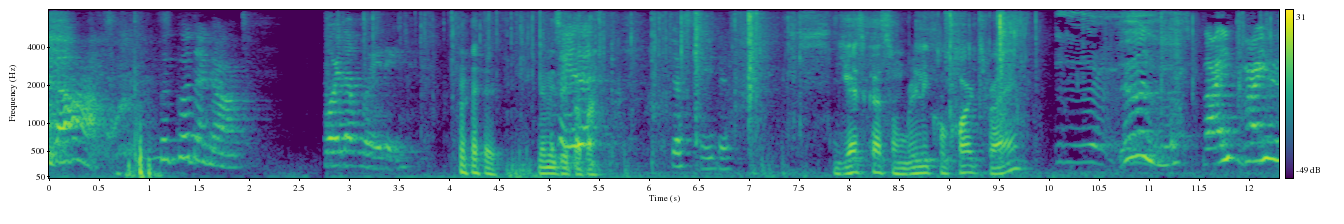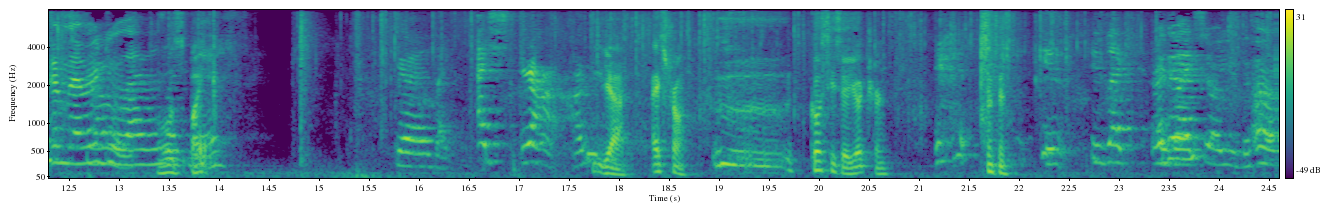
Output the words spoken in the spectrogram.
Sister, look what I got. Look what I got. More than waiting. Let me see, Papa. Just see this. You guys got some really cool cards, right? Ooh, Spike right Remember July was Oh, like Spike. this? Yeah, like, I'm strong. Yeah, ice strong. Go, Caesar, your turn. he, he's like, I'm gonna show you this. um,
